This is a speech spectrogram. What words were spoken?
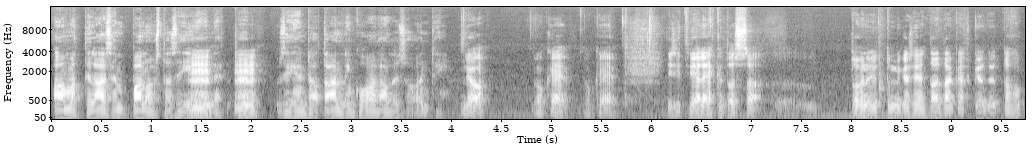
ammattilaisen panosta siihen, mm, että mm. siihen datan niin kuin analysointiin. Joo, okei, okay, okei. Okay. Ja sitten vielä ehkä tuossa toinen juttu, mikä siihen taitaa kätkeytyä tuohon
